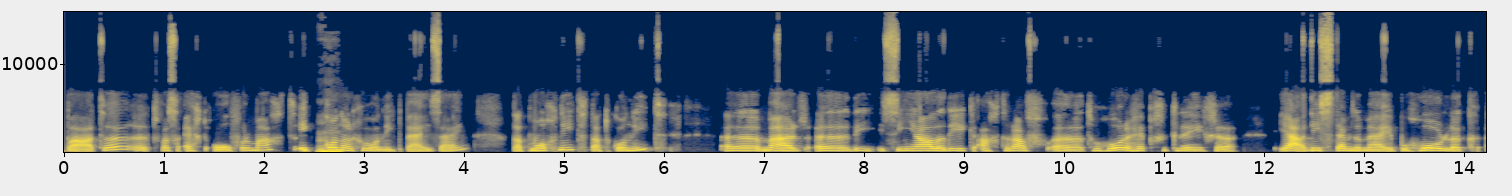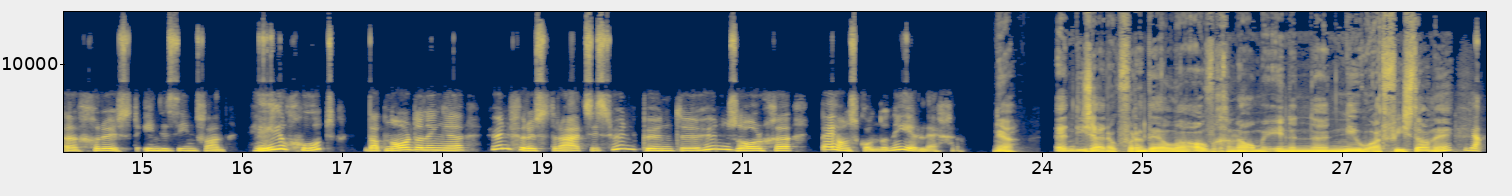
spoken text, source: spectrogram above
baten. Het was echt overmacht. Ik kon er gewoon niet bij zijn. Dat mocht niet, dat kon niet. Uh, maar uh, die signalen die ik achteraf uh, te horen heb gekregen, ja, die stemden mij behoorlijk gerust. In de zin van heel goed dat Noorderlingen hun frustraties, hun punten, hun zorgen bij ons konden neerleggen. Ja, en die zijn ook voor een deel overgenomen in een nieuw advies dan, hè? Ja.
